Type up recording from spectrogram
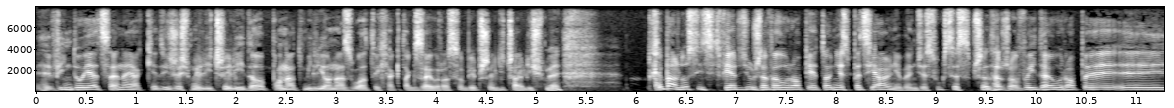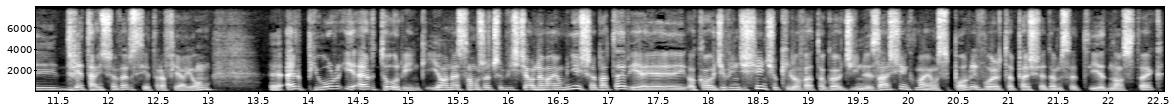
winduje cenę, jak kiedyś żeśmy liczyli, do ponad miliona złotych, jak tak z euro sobie przeliczaliśmy. Chyba Lucid stwierdził, że w Europie to niespecjalnie będzie sukces sprzedażowy i do Europy yy, dwie tańsze wersje trafiają. Y, Air Pure i Air Touring i one są rzeczywiście, one mają mniejsze baterie, y, około 90 kWh, zasięg mają spory, WLTP 700 jednostek.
